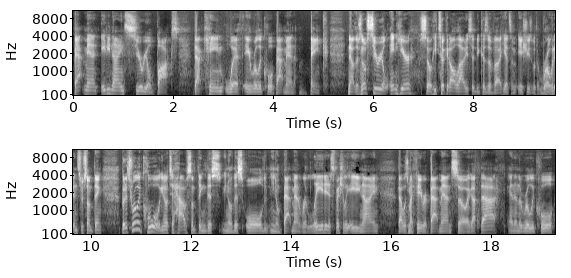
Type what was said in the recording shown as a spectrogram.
Batman 89 cereal box that came with a really cool Batman bank. Now there's no cereal in here, so he took it all out. He said because of uh, he had some issues with rodents or something. But it's really cool, you know, to have something this, you know, this old, you know, Batman related, especially 89. That was my favorite Batman, so I got that, and then the really cool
